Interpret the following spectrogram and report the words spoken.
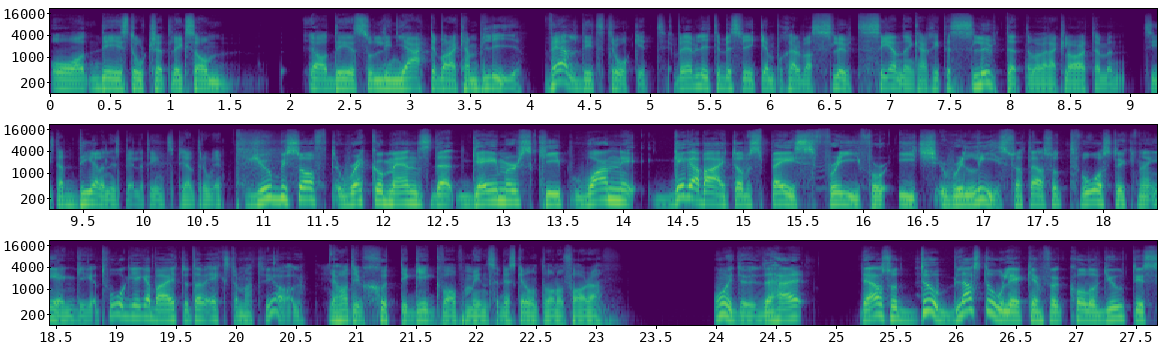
Och det är i stort sett liksom, ja det är så linjärt det bara kan bli. Väldigt tråkigt. Jag blev lite besviken på själva slutscenen. Kanske inte slutet när man väl har klarat det, men sista delen i spelet är inte speciellt rolig. Ubisoft recommends that gamers keep one gigabyte of space free for each release. Så att det är alltså två stycken en giga, två gigabyte utav extra material. Jag har typ 70 gig kvar på min, så det ska nog inte vara någon fara. Oj du, det här, det är alltså dubbla storleken för Call of Dutys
